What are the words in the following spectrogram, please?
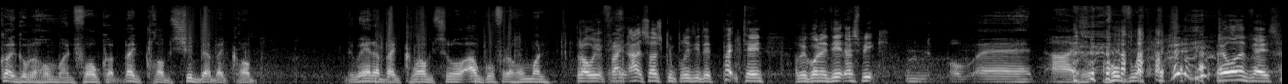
Got to go with home win, Falkirk. Big club, should be a big club. They were a big club, so I'll go for a home win. Brilliant, Frank. That's us completed. The pick 10. Are we going to date this week? Oh, uh, aye, hopefully. All the best.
